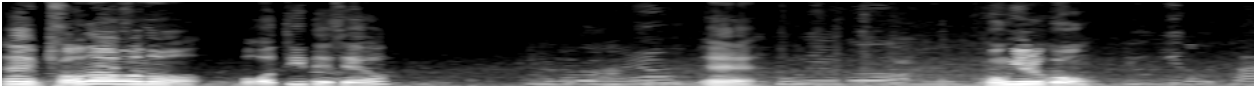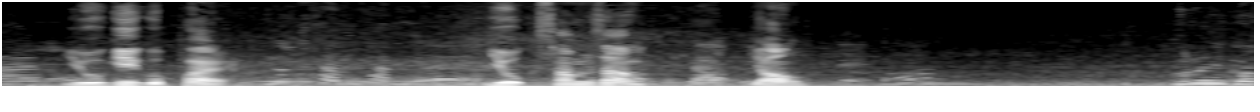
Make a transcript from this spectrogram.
선생님 전화번호 뭐 어떻게 되세요? 예. 010 6298 6330 그러니까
